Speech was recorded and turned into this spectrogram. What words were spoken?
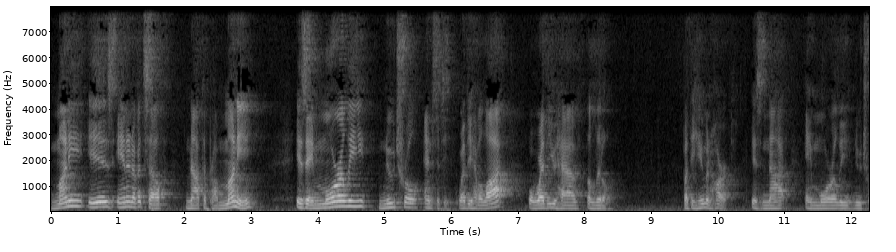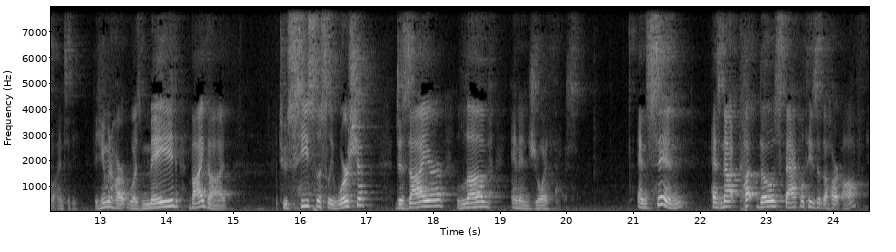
Money is in and of itself not the problem. Money is a morally neutral entity, whether you have a lot or whether you have a little. But the human heart is not a morally neutral entity. The human heart was made by God to ceaselessly worship, desire, love, and enjoy things. And sin has not cut those faculties of the heart off,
